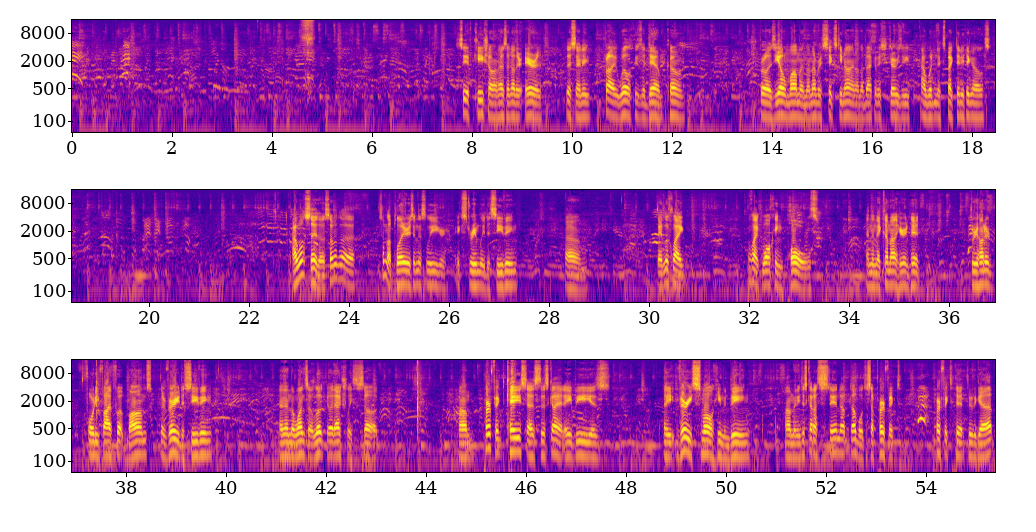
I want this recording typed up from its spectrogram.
See if Keyshawn has another error this inning. Probably will 'cause he's a damn cone. Bro has Yo Mama and the number 69 on the back of his jersey. I wouldn't expect anything else. I will say though, some of the some of the players in this league are extremely deceiving. Um, they look like look like walking poles, and then they come out here and hit 345 foot bombs. They're very deceiving, and then the ones that look good actually suck. Um, perfect case as this guy at AB is a very small human being, um, and he just got a stand-up double, just a perfect, perfect hit through the gap.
